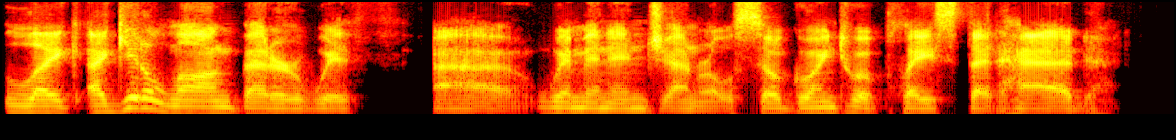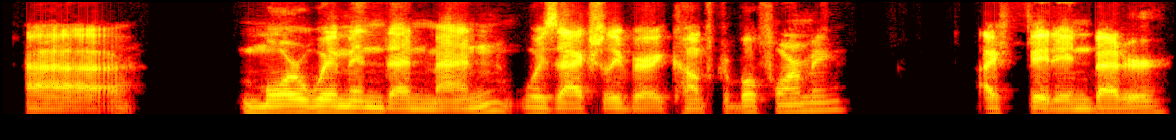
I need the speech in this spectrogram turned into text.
like, I get along better with uh, women in general. So going to a place that had uh, more women than men was actually very comfortable for me. I fit in better.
